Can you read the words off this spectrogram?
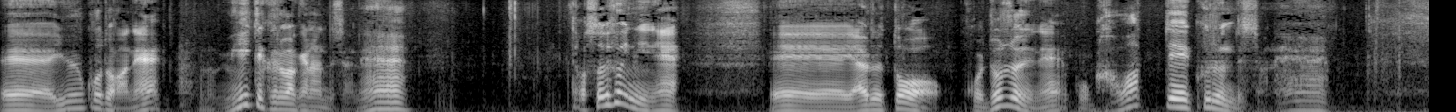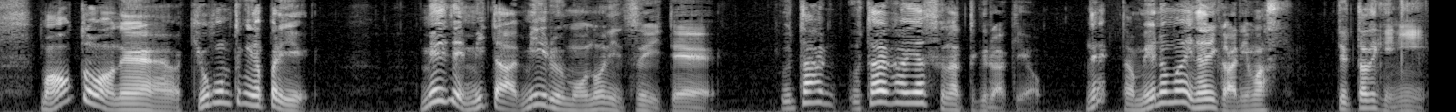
えーいうことがね、見えてくるわけなんですよね。だからそういう風にね、えーやると、こう徐々にね、こう変わってくるんですよね。まあ、あとはね、基本的にやっぱり、目で見た、見るものについて、疑、疑いやすくなってくるわけよ。ね？だから目の前に何かありますって言った時に、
